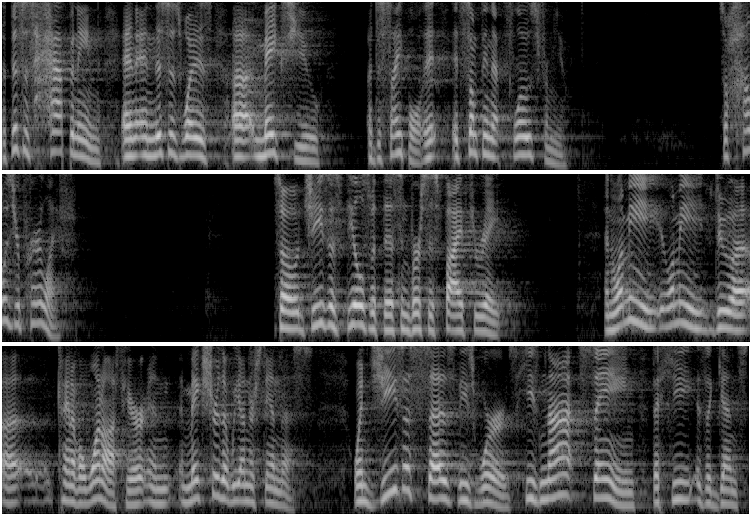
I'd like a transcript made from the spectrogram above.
That this is happening and, and this is what is, uh, makes you a disciple. It, it's something that flows from you. So, how is your prayer life? So, Jesus deals with this in verses 5 through 8. And let me, let me do a, a kind of a one off here and, and make sure that we understand this. When Jesus says these words, he's not saying that he is against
